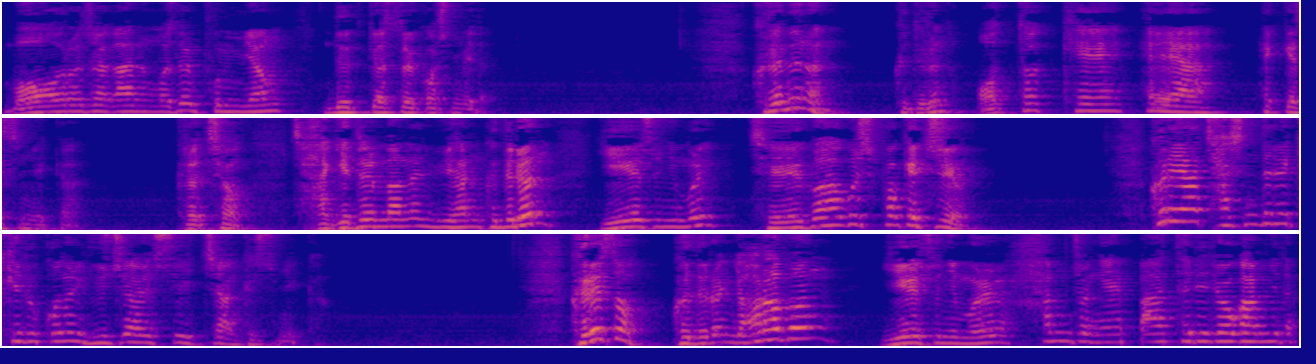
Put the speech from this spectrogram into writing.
멀어져 가는 것을 분명 느꼈을 것입니다. 그러면은 그들은 어떻게 해야 했겠습니까? 그렇죠. 자기들만을 위한 그들은 예수님을 제거하고 싶었겠지요. 그래야 자신들의 기득권을 유지할 수 있지 않겠습니까? 그래서 그들은 여러 번 예수님을 함정에 빠뜨리려고 합니다.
